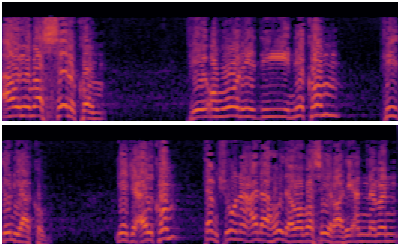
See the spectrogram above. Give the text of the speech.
أو يبصركم في أمور دينكم في دنياكم. يجعلكم تمشون على هدى وبصيرة لأن من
